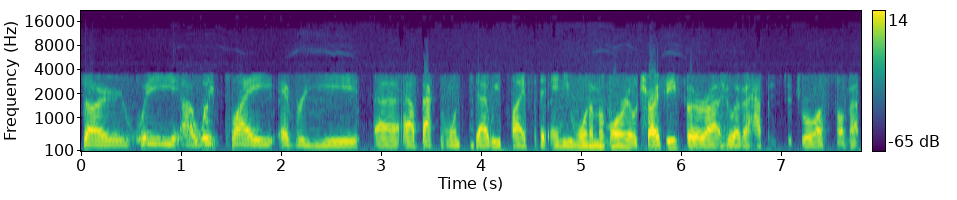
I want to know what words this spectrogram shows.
So we uh, we play every year uh, our Back to Hornsby Day. We play for the Andy Warner Memorial Trophy for uh, whoever happens to draw us on that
